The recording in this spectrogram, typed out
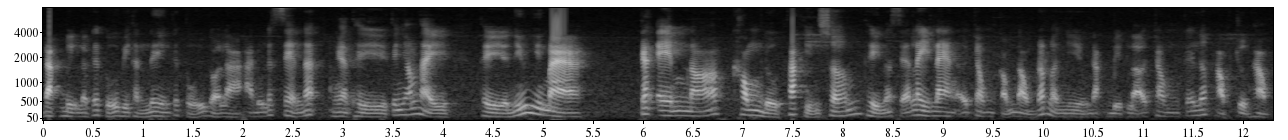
đặc biệt là cái tuổi vị thành niên, cái tuổi gọi là adolescent đó. Thì cái nhóm này thì nếu như mà các em nó không được phát hiện sớm thì nó sẽ lây lan ở trong cộng đồng rất là nhiều đặc biệt là ở trong cái lớp học trường học.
